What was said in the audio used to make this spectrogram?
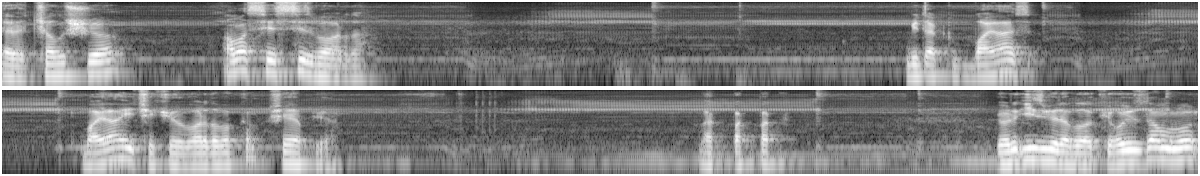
Evet çalışıyor. Ama sessiz bu arada. Bir dakika bayağı bayağı iyi çekiyor bu arada bakın şey yapıyor. Bak bak bak. Böyle iz bile bırakıyor. O yüzden bunu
